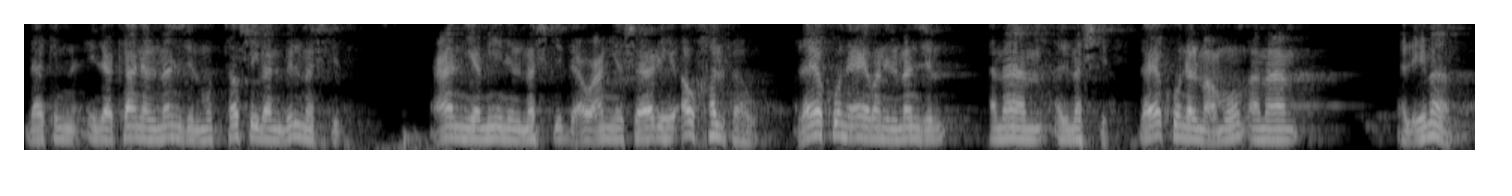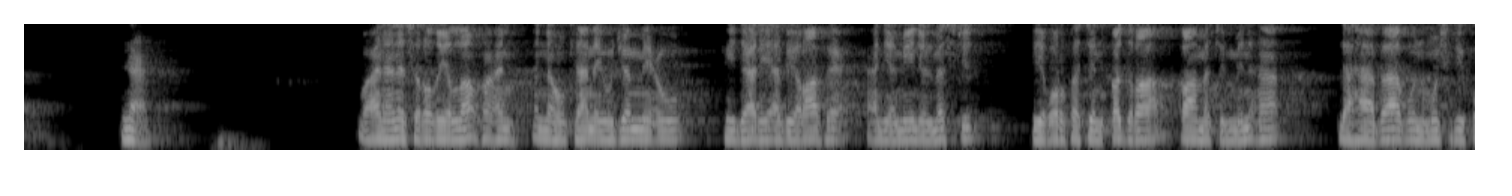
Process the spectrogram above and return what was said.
لكن إذا كان المنزل متصلا بالمسجد عن يمين المسجد أو عن يساره أو خلفه لا يكون أيضا المنزل أمام المسجد لا يكون المأموم أمام الإمام. نعم. وعن أنس رضي الله عنه أنه كان يجمع في دار أبي رافع عن يمين المسجد في غرفة قدر قامة منها لها باب مشرف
